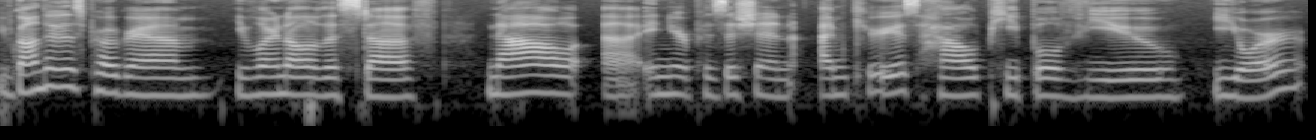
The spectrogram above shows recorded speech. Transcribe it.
you've gone through this program, you've learned all of this stuff. Now, uh, in your position, I'm curious how people view your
